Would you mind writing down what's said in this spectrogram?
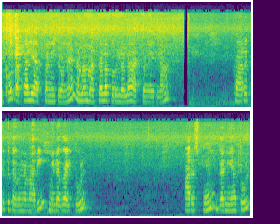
இப்போது தக்காளி ஆட் பண்ணிட்டோன்னே நம்ம மசாலா பொருளெல்லாம் ஆட் பண்ணிடலாம். காரத்துக்கு தகுந்த மாதிரி மிளகாய் தூள் அரை ஸ்பூன் தனியாத்தூள்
